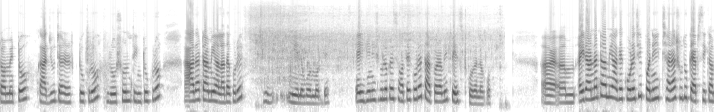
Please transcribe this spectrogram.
টমেটো, কাজু চার টুকরো, রসুন তিন টুকরো, আর আদাটা আমি আলাদা করে নিয়ে নেব ওর মধ্যে। এই জিনিসগুলোকে সতে করে তারপর আমি পেস্ট করে নেব। আর এই রান্নাটা আমি আগে করেছি, পনির ছাড়া শুধু ক্যাপসিকাম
